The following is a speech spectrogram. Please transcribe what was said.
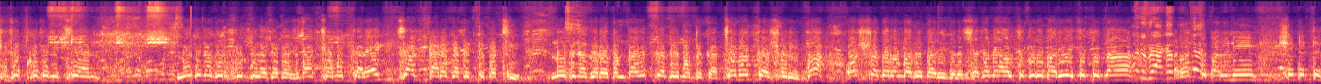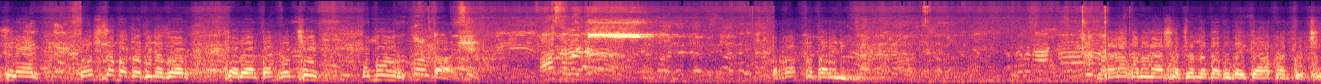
সুযোগ খুঁজে নিচ্ছেন নবীনগর ফুটবল একাদশ। বা চমৎকার, এক চার তারকা দেখতে পাচ্ছি নবীনগর এবং দাউদকাদের মধ্যকার। চমৎকার শরীর বা অসাধারণ ভাবে বাড়িয়ে দিল সেখানে আলতো করে বাড়িয়ে কিন্তু না, রাখতে পারেনি সেক্ষেত্র খেলোয়াড় দশ নম্বর নবীনগর খেলোয়াড় তার হচ্ছে উমর দাস। রাখতে পারেনি। বেড়া বানানো আসার জন্য বাবু ভাইকে আহ্বান করছি।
